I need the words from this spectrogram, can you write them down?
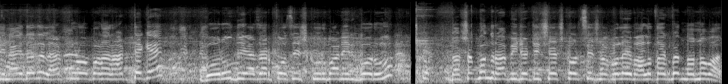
ঝিনাইদহ জেলার পুরোপাড়ার হাট থেকে গরু দুই হাজার পঁচিশ কুরবানির গরু। দর্শক বন্ধুরা ভিডিওটি শেষ করছি। সকলেই ভালো থাকবেন। ধন্যবাদ।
